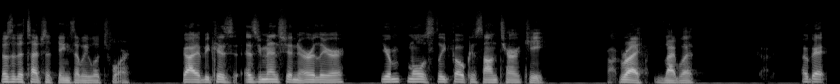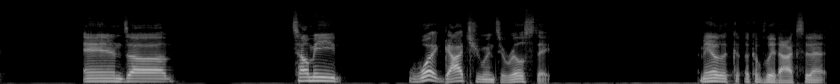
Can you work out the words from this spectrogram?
those are the types of things that we looked for. Got it. Because as you mentioned earlier, you're mostly focused on turnkey. Right. Exactly. Got it. Okay. And uh, tell me, what got you into real estate? I mean, it was a, a complete accident.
